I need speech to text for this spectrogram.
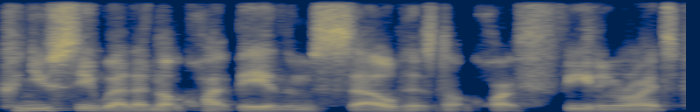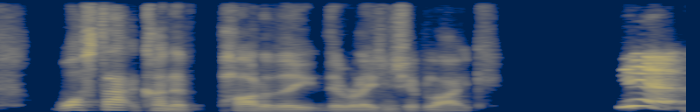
can you see where they're not quite being themselves and it's not quite feeling right? What's that kind of part of the, the relationship like? Yeah.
